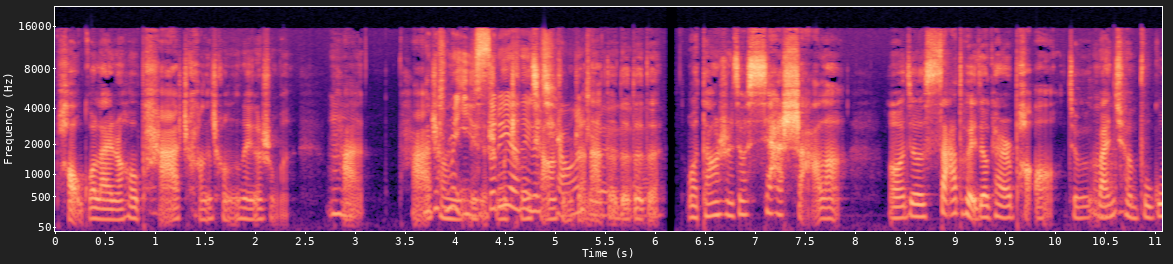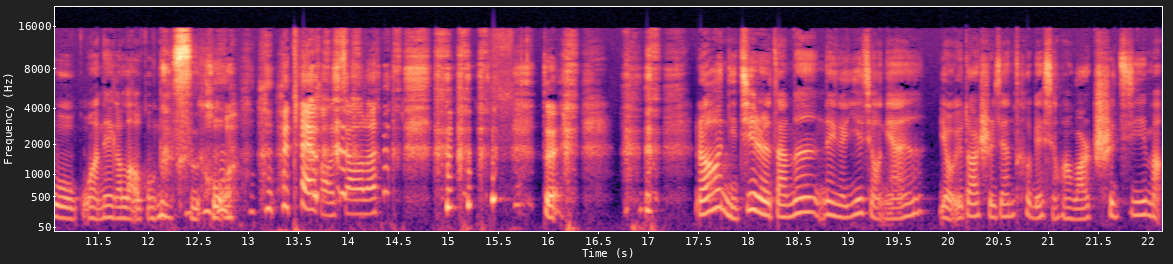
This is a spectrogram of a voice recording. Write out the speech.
跑过来，然后爬长城那个什么，爬爬上那个什么城墙什么这那，对对对对，我当时就吓傻了，然后就撒腿就开始跑，就完全不顾我那个老公的死活，太好笑了，对。然后你记着，咱们那个一九年有一段时间特别喜欢玩吃鸡嘛？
